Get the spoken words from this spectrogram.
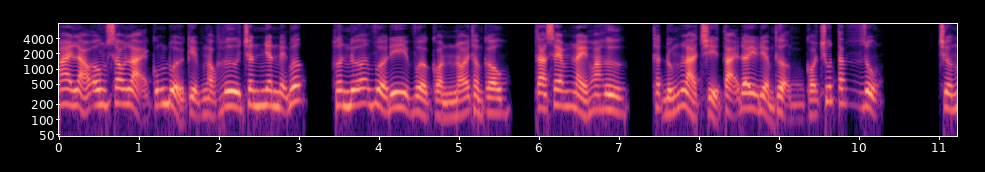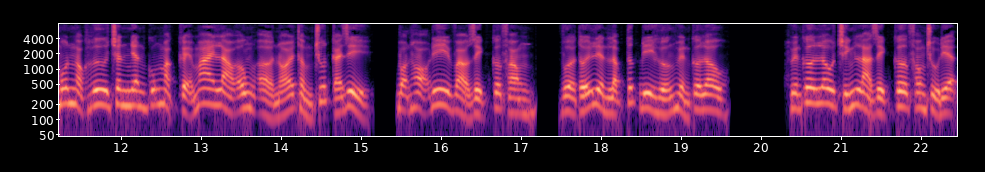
Mai lão ông sau lại cũng đuổi kịp Ngọc Hư chân nhân nệ bước, hơn nữa vừa đi vừa còn nói thầm câu, ta xem này hoa hư, thật đúng là chỉ tại đây điểm thượng có chút tác dụng. Trường môn Ngọc Hư chân nhân cũng mặc kệ mai lão ông ở nói thầm chút cái gì, bọn họ đi vào dịch cơ phong, vừa tới liền lập tức đi hướng huyền cơ lâu. Huyền cơ lâu chính là dịch cơ phong chủ điện,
